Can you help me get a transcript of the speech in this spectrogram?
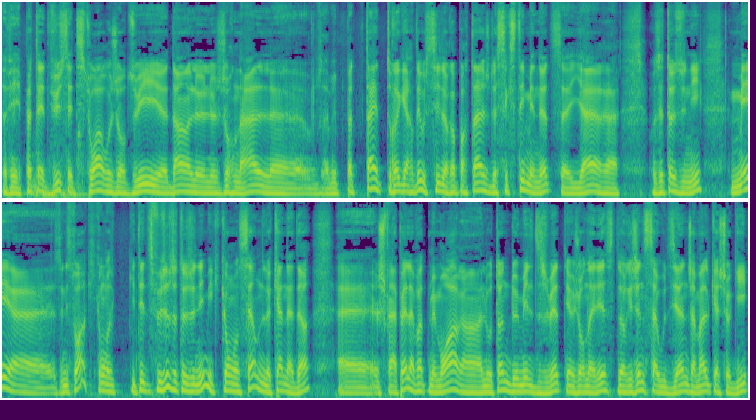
Vous avez peut-être vu cette histoire aujourd'hui euh, dans le, journal. Euh, vous avez peut-être regardé aussi le reportage de 60 Minutes euh, hier aux États-Unis. Mais c'est une histoire qui, qui était diffusée aux États-Unis, mais qui concerne le Canada. je fais appel à votre mémoire. En l'automne 2018, il y a un journaliste d'origine saoudienne, Jamal Khashoggi,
